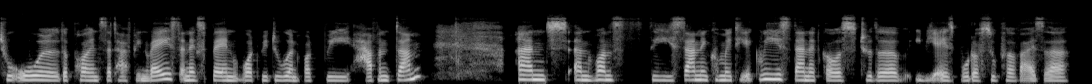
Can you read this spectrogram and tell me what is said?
to all the points that have been raised and explain what we do and what we haven't done. And, and once the standing committee agrees, then it goes to the EBA's board of supervisor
